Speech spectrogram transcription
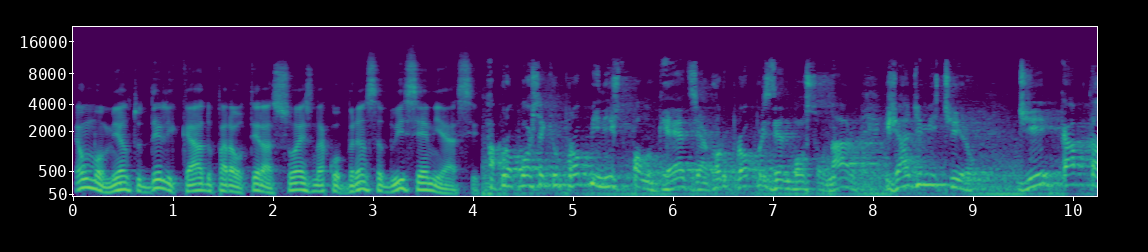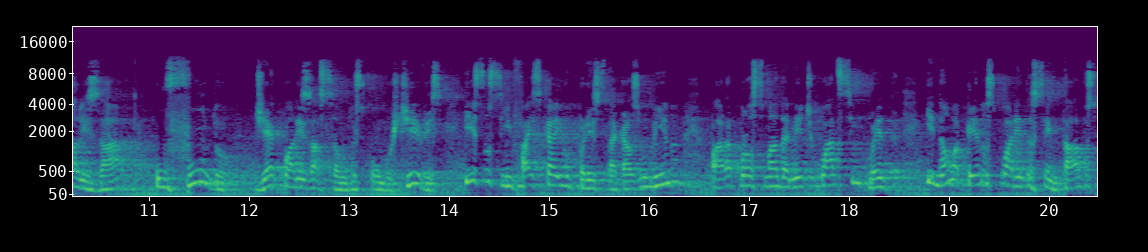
é um momento delicado para alterações na cobrança do ICMS. A proposta é que o próprio ministro Paulo Guedes e agora o próprio presidente Bolsonaro já admitiram de capitalizar o fundo de equalização dos combustíveis, isso sim faz cair o preço da gasolina para aproximadamente 4,50 e não apenas 40 centavos,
